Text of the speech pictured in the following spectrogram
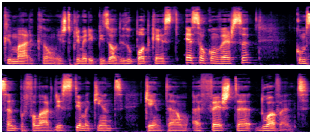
que marcam este primeiro episódio do podcast Essa é Conversa começando por falar desse tema quente, que é então a Festa do Avante.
